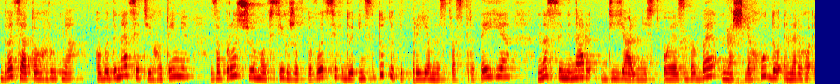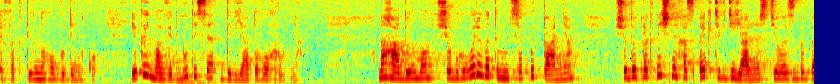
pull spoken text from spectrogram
20 грудня об 11 годині запрошуємо всіх жовтоводців до Інституту підприємництва Стратегія на семінар Діяльність ОСББ на шляху до енергоефективного будинку, який мав відбутися 9 грудня. Нагадуємо, що обговорюватимуться питання щодо практичних аспектів діяльності ОСББ,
